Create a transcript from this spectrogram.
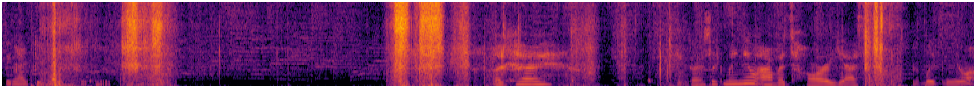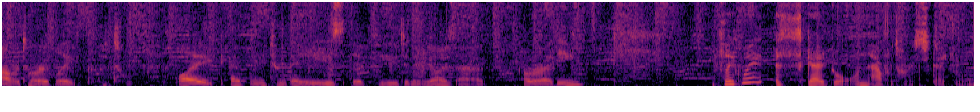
Think I this movie. Okay. You guys like my new avatar? Yes. Like new avatar is like like every two days if you didn't realize that already. It's like my schedule, an avatar schedule.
